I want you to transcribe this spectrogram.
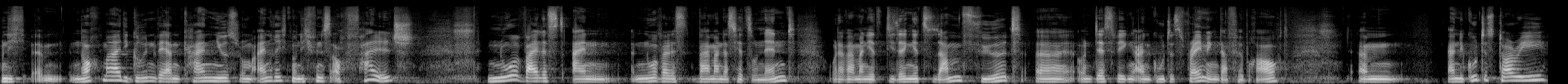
Und ich ähm, nochmal, die Grünen werden keinen Newsroom einrichten. Und ich finde es auch falsch, nur weil es ein, nur weil es, weil man das jetzt so nennt oder weil man jetzt die Dinge zusammenführt äh, und deswegen ein gutes Framing dafür braucht. Ähm, eine gute Story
